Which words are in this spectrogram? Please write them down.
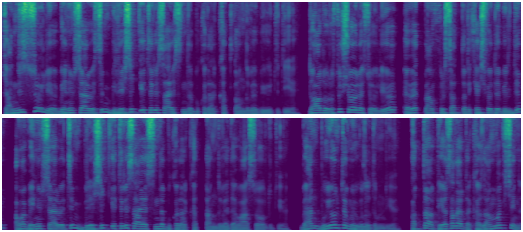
Kendisi söylüyor benim servetim bileşik getiri sayesinde bu kadar katlandı ve büyüdü diye. Daha doğrusu şöyle söylüyor. Evet ben fırsatları keşfedebildim ama benim servetim bileşik getiri sayesinde bu kadar katlandı ve devasa oldu diyor. Ben bu yöntemi uyguladım diyor. Hatta piyasalarda kazanmak için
